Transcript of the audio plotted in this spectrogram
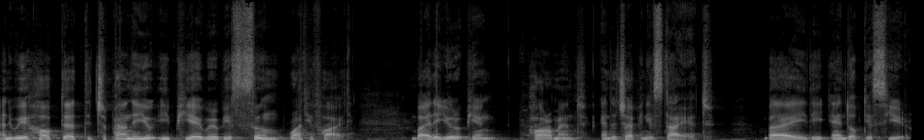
and we hope that the Japan EU EPA will be soon ratified by the European Parliament and the Japanese Diet by the end of this year.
